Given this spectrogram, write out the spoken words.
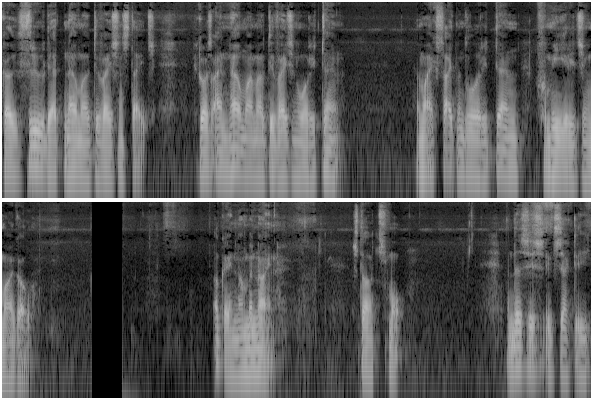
go through that no motivation stage because I know my motivation will return and my excitement will return for me reaching my goal. Okay, number nine. Start small. And this is exactly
